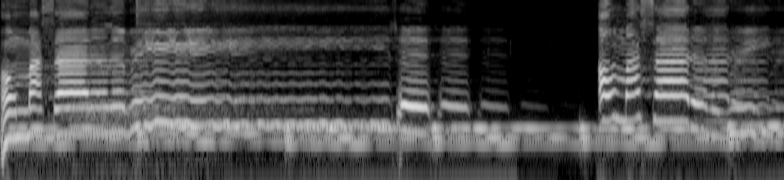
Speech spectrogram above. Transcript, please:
On my side of the bridge. On my side of the bridge.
